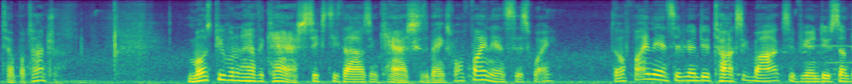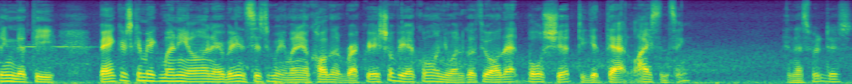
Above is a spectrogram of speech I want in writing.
Temple Tantra. Most people don't have the cash, 60,000 cash, because the banks won't finance this way. They'll finance if you're going to do toxic box, if you're going to do something that the bankers can make money on, everybody in the system can make money on, call it a recreational vehicle, and you want to go through all that bullshit to get that licensing. And that's what it is.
